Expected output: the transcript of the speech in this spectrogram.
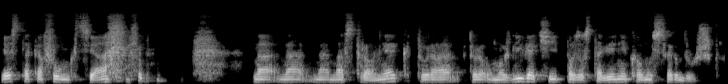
Jest taka funkcja na, na, na, na stronie, która, która umożliwia ci pozostawienie komuś serduszka.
